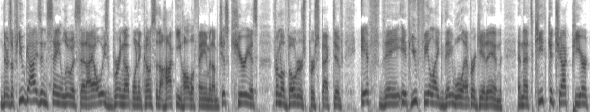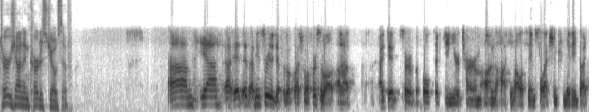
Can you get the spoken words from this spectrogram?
There's a few guys in St. Louis that I always bring up when it comes to the Hockey Hall of Fame, and I'm just curious from a voter's perspective if they if you feel like they will ever get in, and that's Keith Tkachuk, Pierre Turgeon, and Curtis Joseph. Um, yeah, uh, it, it, I mean, it's a really difficult question. Well, first of all, uh, I did serve the full 15 year term on the Hockey Hall of Fame selection committee, but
